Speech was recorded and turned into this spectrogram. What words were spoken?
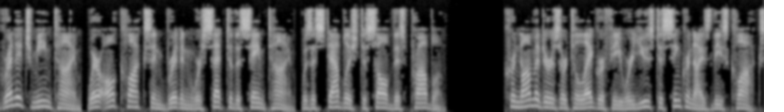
Greenwich Mean Time, where all clocks in Britain were set to the same time, was established to solve this problem. Chronometers or telegraphy were used to synchronize these clocks.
